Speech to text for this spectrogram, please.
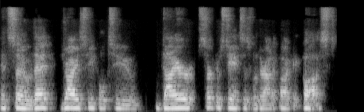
And so that drives people to dire circumstances with their out of pocket costs.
